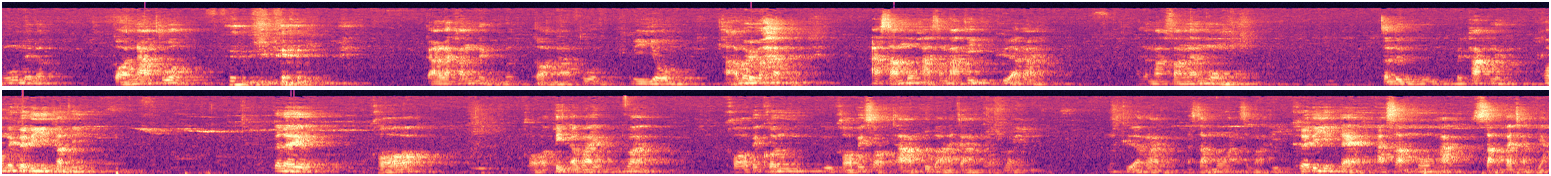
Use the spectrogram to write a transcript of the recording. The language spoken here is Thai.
นู้นเลยเนาะก่อนน้ำท่วม การละครั้งหนึ่งเมื่อก่อนน้ำท่วมมีโยม ถามไว้ว่าอาสัมโมหะสมาธิคืออะไรอาตมาฟังแล้วงงตะลึงไปพักหนึ่งเพราะไม่เคยได้ยินคำนี้ ก็เลยขอขอติดเอาไว้ว่า ขอไปค้นหรือขอไปสอบถามครูบาอาจารย์ก่อนว่ามันคืออะไรอาสัมโมหะสมาธิ เคยได้ยินแต่อาสัมโมหะสัมปชัญญะ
